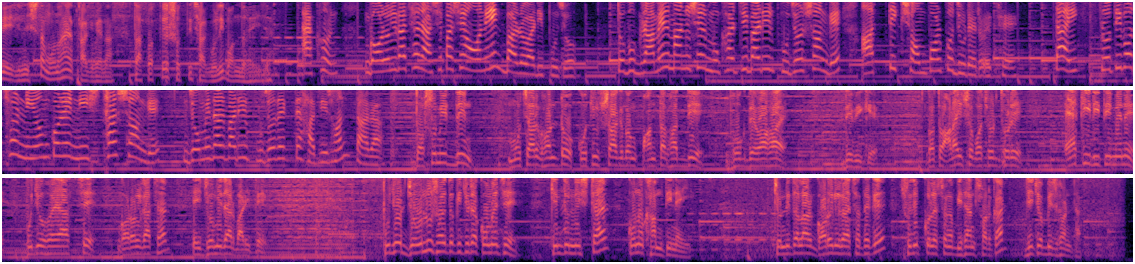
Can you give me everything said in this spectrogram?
যে এই জিনিসটা মনে হয় থাকবে না তারপর থেকে সত্যি ছাগলই বন্ধ হয়ে যায়। এখন গরলগাছার আশেপাশে অনেক বারোয়ারি পুজো। তবু গ্রামের মানুষের মুখার্জি বাড়ির পুজোর সঙ্গে আত্মিক সম্পর্ক জুড়ে রয়েছে। তাই প্রতি বছর নিয়ম করে নিষ্ঠার সঙ্গে জমিদার বাড়ির পুজো দেখতে হাজির হন তারা। দশমীর দিন মোচার ঘন্ট কচুর শাক এবং পান্তা ভাত দিয়ে ভোগ দেওয়া হয় দেবীকে। গত আড়াইশো বছর ধরে একই রীতি মেনে পুজো হয়ে আসছে গরলগাছার এই জমিদার বাড়িতে। পুজোর জৌলুস হয়তো কিছুটা কমেছে, কিন্তু নিষ্ঠার কোনো খামতি নেই। চণ্ডীতলার গরলগাছা থেকে সুদীপ কোলের সঙ্গে বিধান সরকার, জি চব্বিশ ঘণ্টা।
